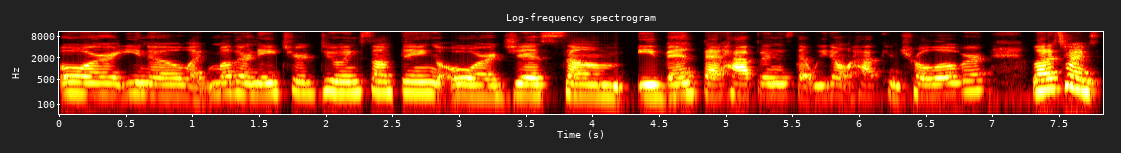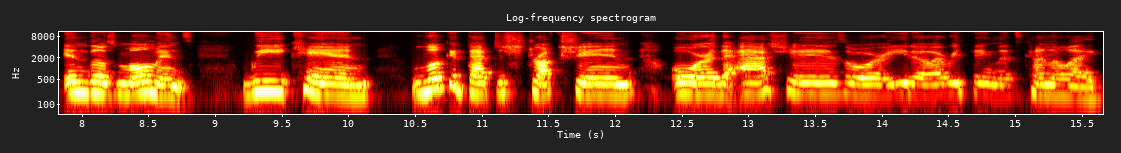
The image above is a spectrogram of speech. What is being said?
or you know like mother nature doing something or just some event that happens that we don't have control over. A lot of times in those moments we can look at that destruction or the ashes or you know everything that's kind of like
